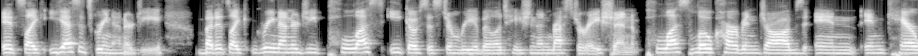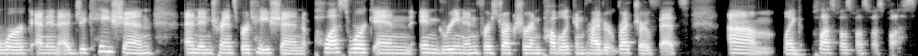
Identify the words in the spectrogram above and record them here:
it's like yes it's green energy but it's like green energy plus ecosystem rehabilitation and restoration plus low carbon jobs in in care work and in education and in transportation plus work in in green infrastructure and public and private retrofits um like plus plus plus plus plus.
